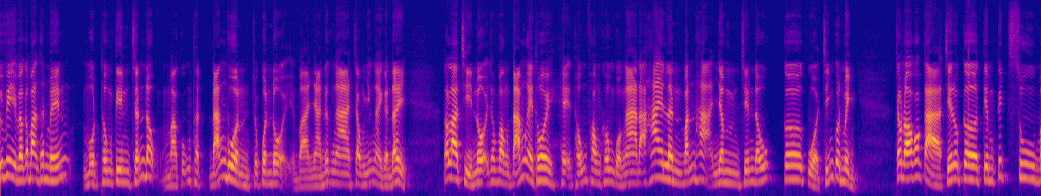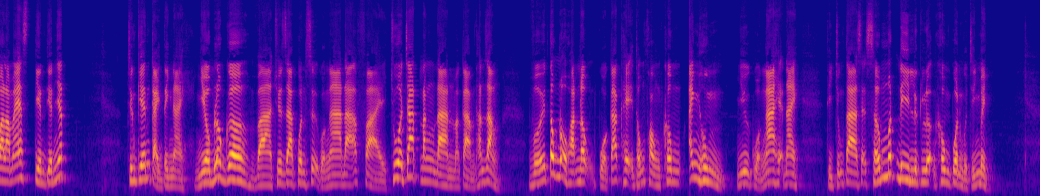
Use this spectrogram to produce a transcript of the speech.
Quý vị và các bạn thân mến, một thông tin chấn động mà cũng thật đáng buồn cho quân đội và nhà nước Nga trong những ngày gần đây. Đó là chỉ nội trong vòng 8 ngày thôi, hệ thống phòng không của Nga đã hai lần bắn hạ nhầm chiến đấu cơ của chính quân mình. Trong đó có cả chiến đấu cơ tiêm kích Su-35S tiên tiến nhất. Chứng kiến cảnh tình này, nhiều blogger và chuyên gia quân sự của Nga đã phải chua chát đăng đàn mà cảm thán rằng với tốc độ hoạt động của các hệ thống phòng không anh hùng như của Nga hiện nay thì chúng ta sẽ sớm mất đi lực lượng không quân của chính mình.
